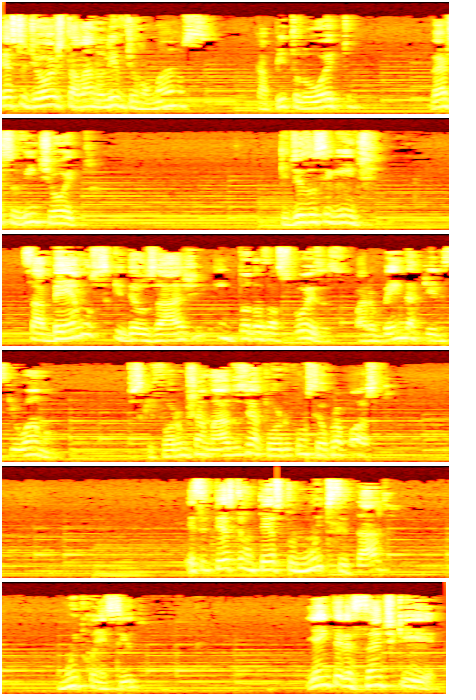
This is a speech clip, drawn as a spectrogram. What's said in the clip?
texto de hoje está lá no livro de Romanos, capítulo 8, verso 28, que diz o seguinte: Sabemos que Deus age em todas as coisas para o bem daqueles que o amam, dos que foram chamados de acordo com o seu propósito. Esse texto é um texto muito citado, muito conhecido, e é interessante que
